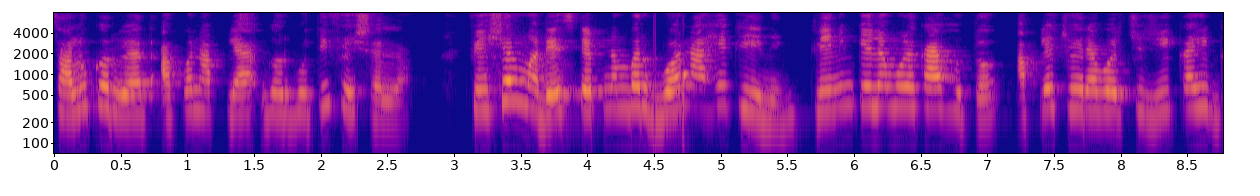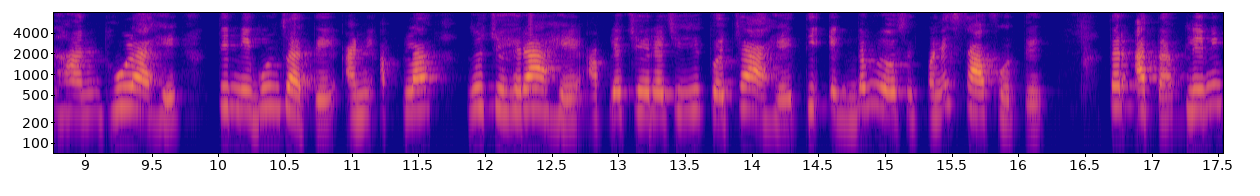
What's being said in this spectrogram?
चालू करूयात आपण आपल्या घरगुती फेशियलला फेशियलमध्ये स्टेप नंबर वन आहे क्लिनिंग क्लिनिंग केल्यामुळे काय होतं? आपल्या चेहऱ्यावरची जी काही घाण धूळ आहे ती निघून जाते आणि आपला जो चेहरा आहे आपल्या चेहऱ्याची जी त्वचा आहे ती एकदम व्यवस्थितपणे साफ होते. तर आता क्लिनिंग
